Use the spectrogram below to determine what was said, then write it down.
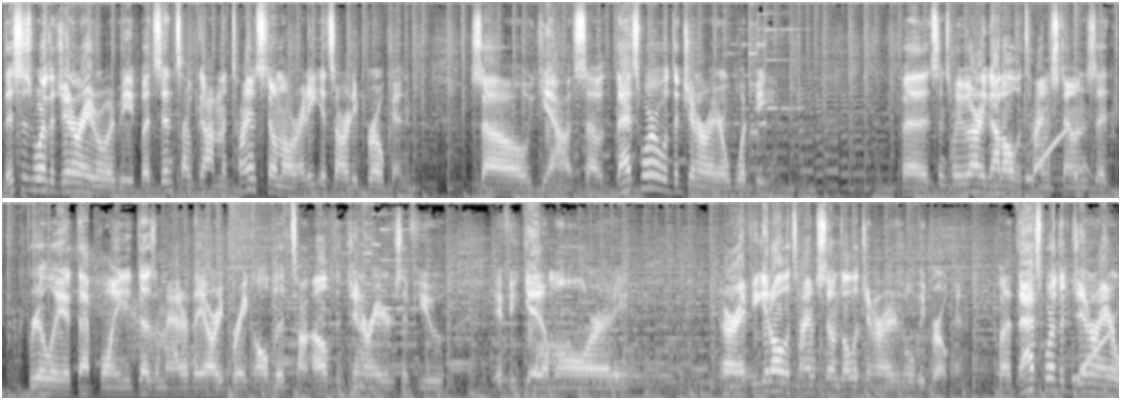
This is where the generator would be, but since I've gotten the time stone already, it's already broken. So, yeah, so that's where the generator would be. But since we've already got all the time stones, it really at that point it doesn't matter. They already break all the all the generators if you if you get them all already. Or if you get all the time stones, all the generators will be broken. But that's where the generator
